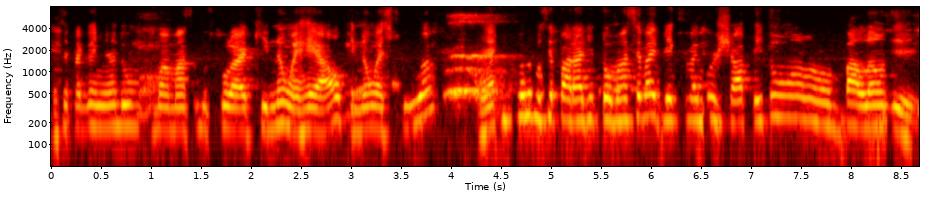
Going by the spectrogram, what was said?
você está ganhando uma massa muscular que não é real, que não é sua, né? E quando você parar de tomar, você vai ver que você vai murchar feito um balão de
